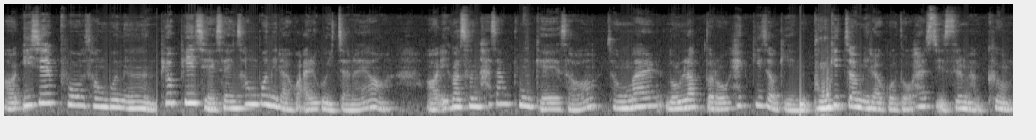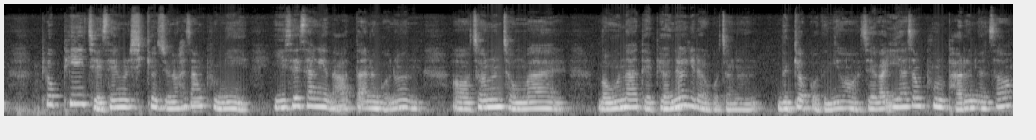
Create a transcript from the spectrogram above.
어, EGF 성분은 표피 재생 성분이라고 알고 있잖아요. 어, 이것은 화장품계에서 정말 놀랍도록 획기적인 분기점이라고도 할 수 있을 만큼 표피 재생을 시켜주는 화장품이 이 세상에 나왔다는 것은 어, 저는 정말 너무나 대변혁이라고 저는 느꼈거든요. 제가 이 화장품을 바르면서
